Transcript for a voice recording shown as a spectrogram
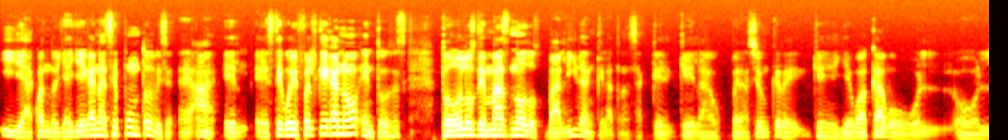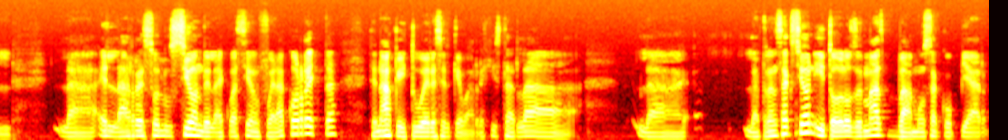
Y ya cuando ya llegan a ese punto, dicen, eh, ah, el, este güey fue el que ganó, entonces todos los demás nodos validan que la, transa- que, que la operación que, que llevó a cabo o, el- o el- la, el- la resolución de la ecuación fuera correcta. Dicen, ah, ok, tú eres el que va a registrar la, la, la transacción y todos los demás vamos a copiar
